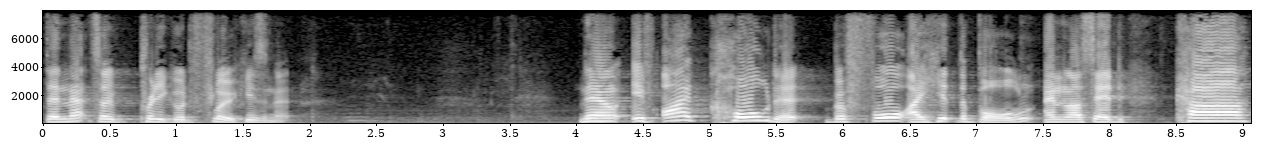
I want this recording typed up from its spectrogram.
then that's a pretty good fluke, isn't it? Now, if I called it before I hit the ball and I said car,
